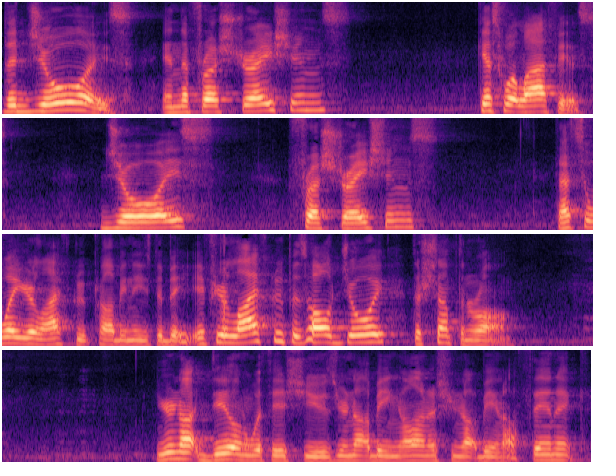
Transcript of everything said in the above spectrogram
The joys and the frustrations. Guess what life is? Joys, frustrations. That's the way your life group probably needs to be. If your life group is all joy, there's something wrong. You're not dealing with issues. You're not being honest. You're not being authentic.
